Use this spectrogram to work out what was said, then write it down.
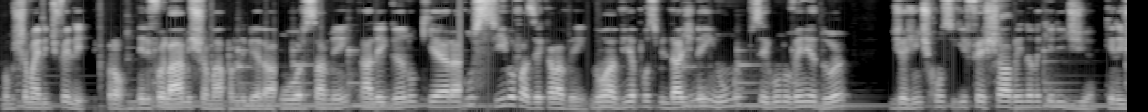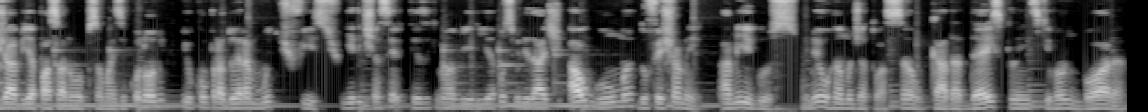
Vamos chamar ele de Felipe. Pronto. Ele foi lá me chamar para liberar o orçamento, alegando que era possível fazer aquela venda. Não havia possibilidade nenhuma, segundo o vendedor, de a gente conseguir fechar a venda naquele dia, que ele já havia passado uma opção mais econômica e o comprador era muito difícil, e ele tinha certeza que não haveria possibilidade alguma do fechamento. Amigos, no meu ramo de atuação, cada 10 clientes que vão embora,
